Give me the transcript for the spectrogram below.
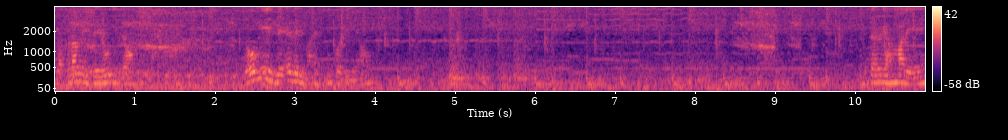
자 그 다음에 이제 여기죠. 여기 이제 애들이 많이 숨거든요. 일단 여기 한 마리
